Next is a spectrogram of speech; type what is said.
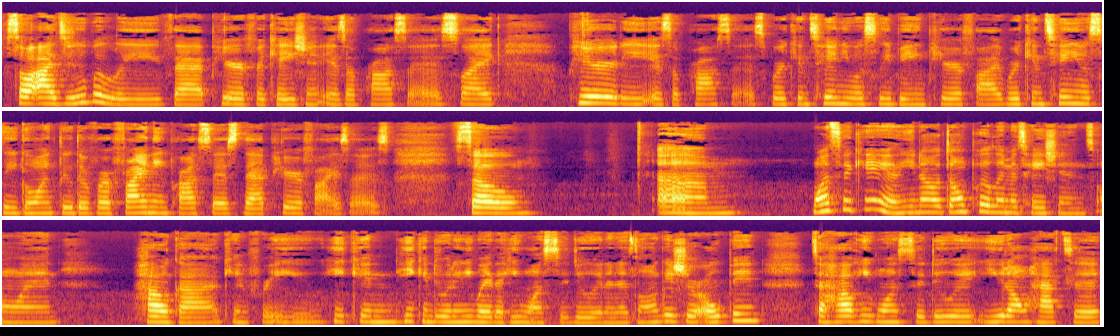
so i do believe that purification is a process. Like Purity is a process. We're continuously being purified. We're continuously going through the refining process that purifies us. So, um, once again, you know, don't put limitations on how God can free you. He can he can do it any way that he wants to do it and as long as you're open to how he wants to do it, you don't have to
